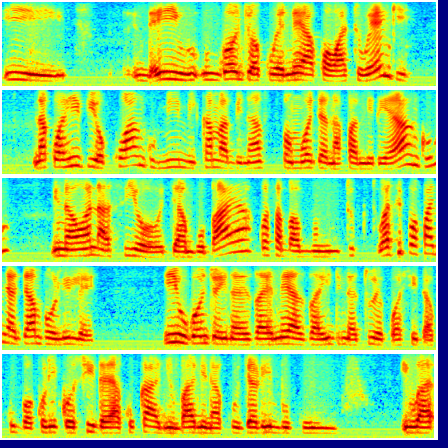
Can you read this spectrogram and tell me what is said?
hii hii ugonjwa kuenea kwa watu wengi, na kwa hivyo kwangu mimi kama binafsi pamoja na familia yangu ninaona sio jambo baya, kwa sababu wasipofanya jambo lile, hii ugonjwa inaweza enea zaidi na tuwe kwa shida kubwa kuliko shida ya kukaa nyumbani na kujaribu ku iwa.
